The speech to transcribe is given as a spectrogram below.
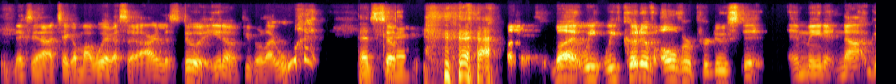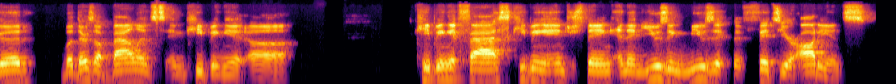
the next thing I take off my wig, I said, All right, let's do it. You know, people are like, What? That's so, great. but, but we we could have overproduced it and made it not good. But there's a balance in keeping it uh keeping it fast, keeping it interesting, and then using music that fits your audience,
